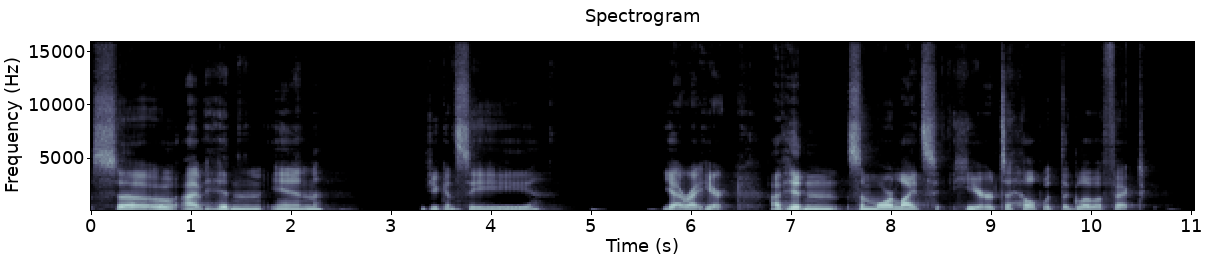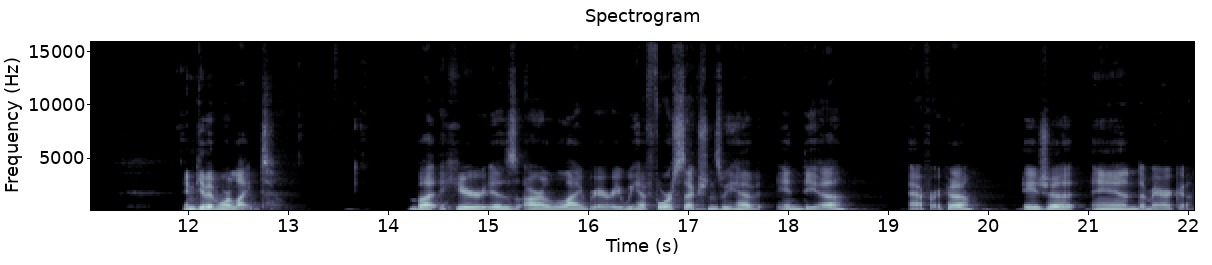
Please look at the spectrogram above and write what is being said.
So I've hidden in, if you can see, yeah, right here. I've hidden some more lights here to help with the glow effect and give it more light. But here is our library. We have four sections. We have India, Africa, Asia, and America.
